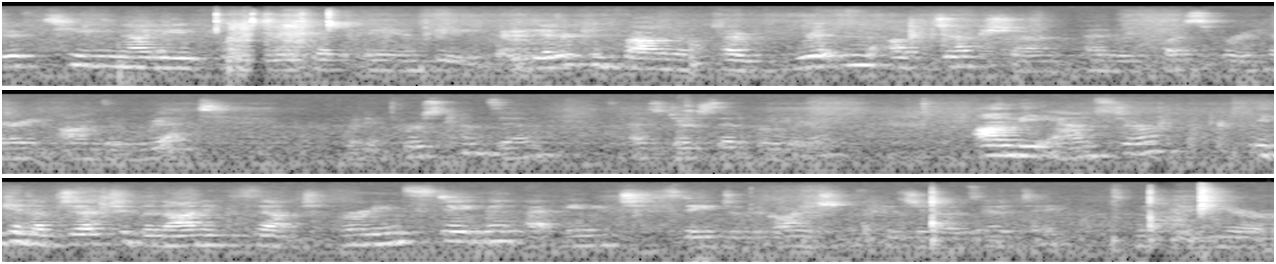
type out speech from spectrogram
Fifteen ninety-eight point zero seven A and B. The debtor can file a written objection and request for a hearing on the writ when it first comes in, as Judge said earlier. On the answer, he can object to the non-exempt earnings statement at any stage of the garnishment, because you know it's gonna take maybe a year,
